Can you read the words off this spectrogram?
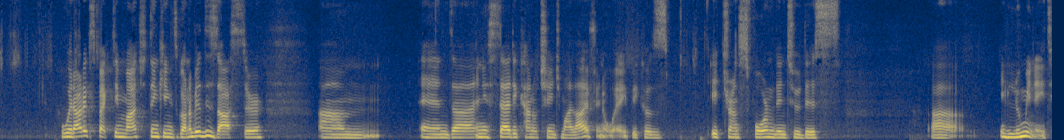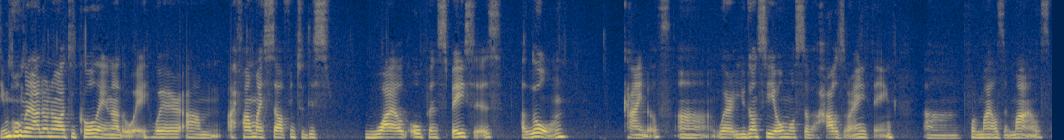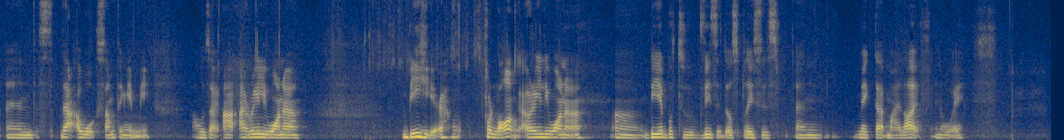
without expecting much, thinking it's gonna be a disaster. Um, and uh, and instead, it kind of changed my life in a way because it transformed into this illuminating moment. I don't know how to call it another way, where um, I found myself into this wild open spaces alone, kind of, uh, where you don't see almost a house or anything uh, for miles and miles. And that awoke something in me. I was like, I, I really want to be here for long. I really want to uh, be able to visit those places and make that my life in a way.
